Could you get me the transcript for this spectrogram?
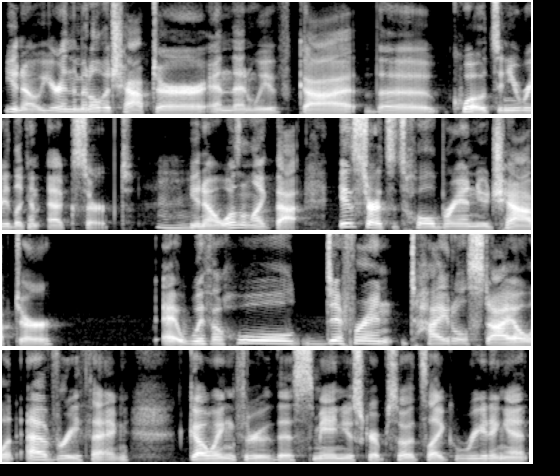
you know you're in the middle of a chapter and then we've got the quotes and you read like an excerpt. You know, it wasn't like that. It starts its whole brand new chapter eh, with a whole different title style and everything going through this manuscript. So it's like reading it,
